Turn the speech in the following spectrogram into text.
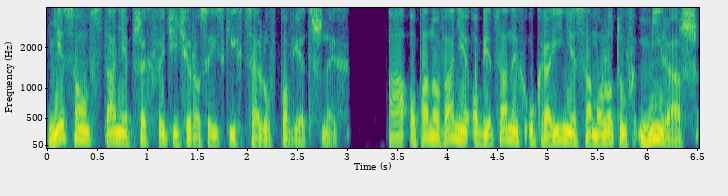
nie są w stanie przechwycić rosyjskich celów powietrznych. A opanowanie obiecanych Ukrainie samolotów Miraż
